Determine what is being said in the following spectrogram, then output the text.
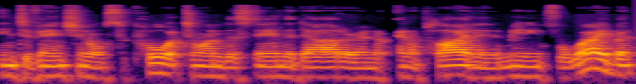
intervention or support to understand the data and, and apply it in a meaningful way. But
